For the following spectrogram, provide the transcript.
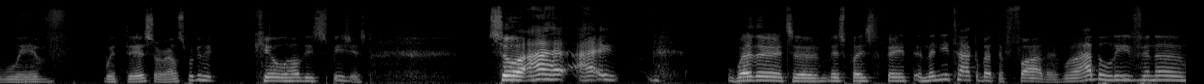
live with this, or else we're going to kill all these species. So I, I, whether it's a misplaced faith, and then you talk about the father. Well, I believe in a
